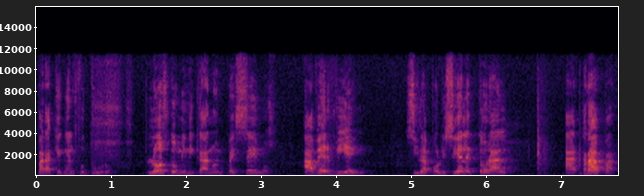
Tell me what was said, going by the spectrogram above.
para que en el futuro los dominicanos empecemos a ver bien si la policía electoral atrapa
